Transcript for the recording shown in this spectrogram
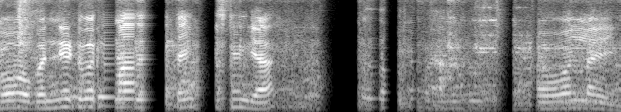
हो हो पण नेटवर्क माझं घ्या. ऑनलाईन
